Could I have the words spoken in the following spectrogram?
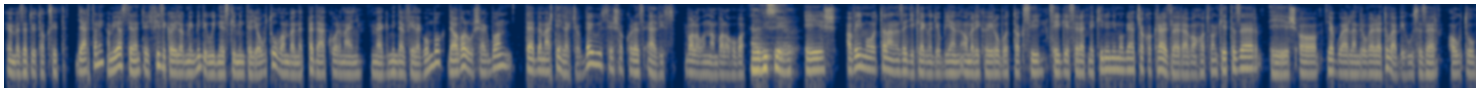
önvezető taxit gyártani, ami azt jelenti, hogy fizikailag még mindig úgy néz ki, mint egy autó, van benne pedálkormány, meg mindenféle gombok, de a valóságban te ebbe már tényleg csak beülsz, és akkor ez elvisz valahonnan valahova. Elviszél? És a Waymo talán az egyik legnagyobb ilyen amerikai robottaxi cégé szeretné kinőni magát, csak a Chryslerrel van 62 ezer, és a Jaguar Land Roverrel további 20 ezer autó,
